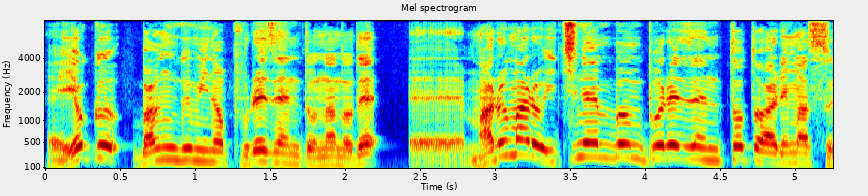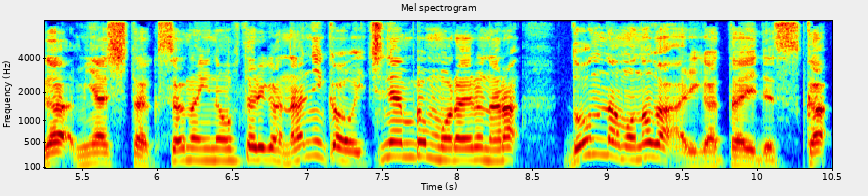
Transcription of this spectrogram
えーよく番組のプレゼントなどで、えー、〇〇1年分プレゼントとありますが、宮下草薙のお二人が何かを1年分もらえるなら、どんなものがありがたいですか？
